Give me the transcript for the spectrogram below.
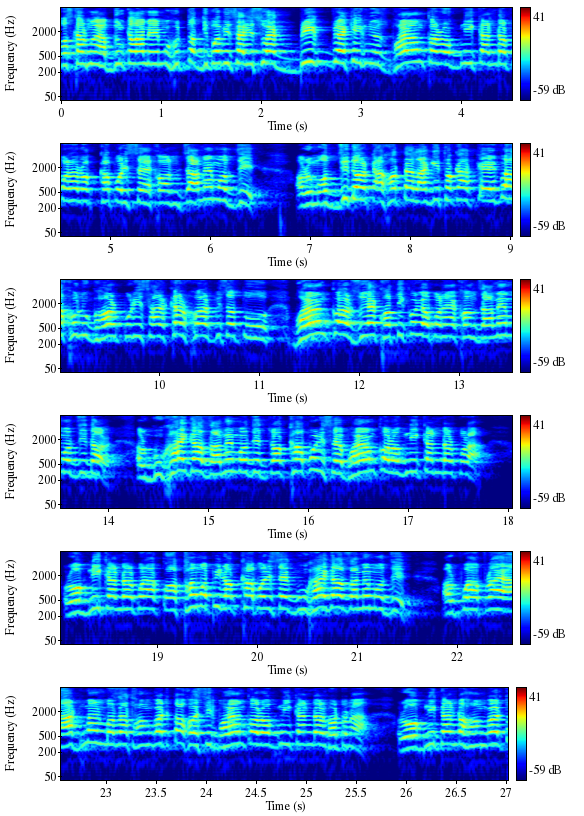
নমস্কাৰ মই আব্দুল কালাম এই মুহূৰ্তত দিব বিচাৰিছোঁ এক বিগ ব্ৰেকিং নিউজ ভয়ংকৰ অগ্নিকাণ্ডৰ পৰা ৰক্ষা পৰিছে এখন জামে মছজিদ। আৰু মছজিদৰ কাষতে লাগি থকা কেইবাখনো ঘৰ পুৰি চাৰখাৰ খোৱাৰ পিছতো ভয়ংকৰ জুয়ে ক্ষতি কৰিব পৰা এখন জামে মছজিদৰ। আৰু গোসাইগাঁও জামে মছজিদ ৰক্ষা পৰিছে ভয়ংকৰ অগ্নিকাণ্ডৰ পৰা। অগ্নিকাণ্ডৰ পৰা কথমপি ৰক্ষা পৰিছে গোসাইগাঁও জামে মছজিদ। আৰু পুৱা প্ৰায় আঠমান বজাত সংঘটিত হৈছিল ভয়ংকৰ অগ্নিকাণ্ডৰ ঘটনা। আৰু অগ্নিকাণ্ড সংঘটিত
